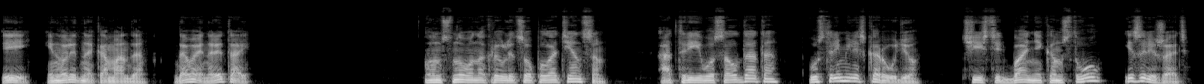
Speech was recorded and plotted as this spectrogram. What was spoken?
«Эй, инвалидная команда, давай, налетай». Он снова накрыл лицо полотенцем, а три его солдата устремились к орудию, чистить банником ствол и заряжать.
